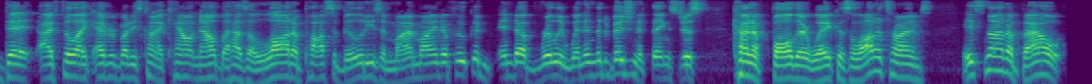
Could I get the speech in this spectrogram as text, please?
that I feel like everybody's kind of counting out, but has a lot of possibilities in my mind of who could end up really winning the division if things just kind of fall their way. Because a lot of times it's not about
